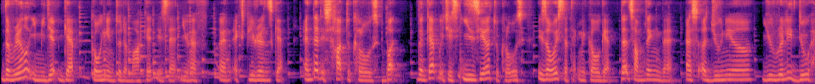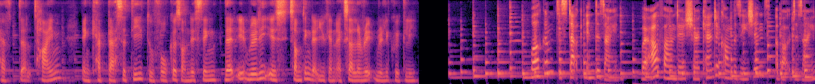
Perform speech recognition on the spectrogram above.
The real immediate gap going into the market is that you have an experience gap, and that is hard to close. But the gap which is easier to close is always the technical gap. That's something that, as a junior, you really do have the time and capacity to focus on this thing, that it really is something that you can accelerate really quickly. Welcome to Stuck in Design, where our founders share candid conversations about design,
